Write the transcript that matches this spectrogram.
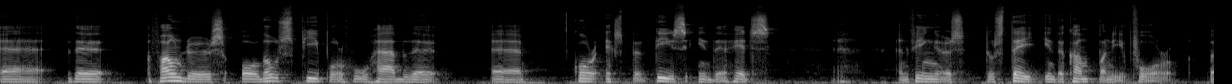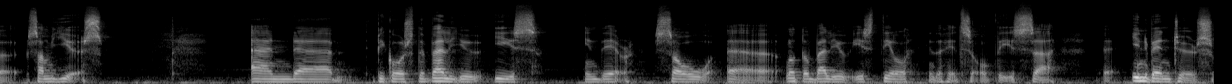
uh, the founders or those people who have the uh, core expertise in their heads and fingers to stay in the company for uh, some years. And because the value is in there, so a uh, lot of value is still in the heads of these inventors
